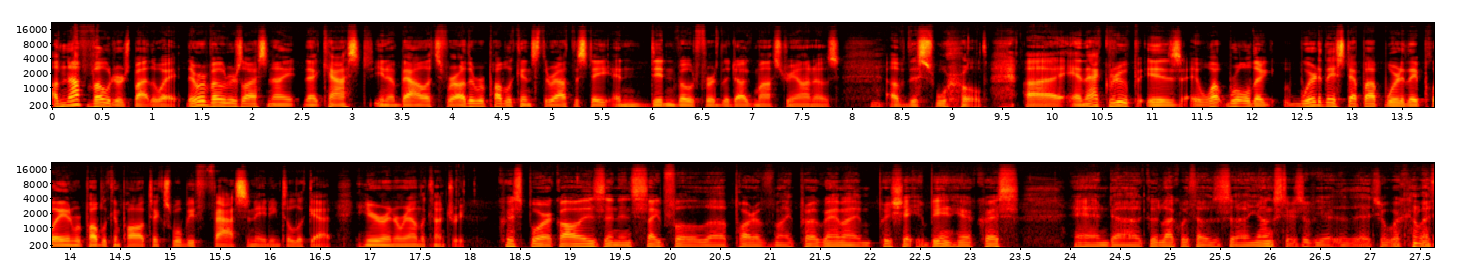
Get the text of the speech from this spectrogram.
Enough voters, by the way. There were voters last night that cast you know ballots for other Republicans throughout the state and didn't vote for the Doug Mastrianos mm. of this world. Uh, and that group is what role they where do they step up? Where do they play in Republican politics? Will be fascinating to look at here and around the country. Chris Borick, always an insightful uh, part of my program. I appreciate you being here, Chris. And uh, good luck with those uh, youngsters of your, that you're working with.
